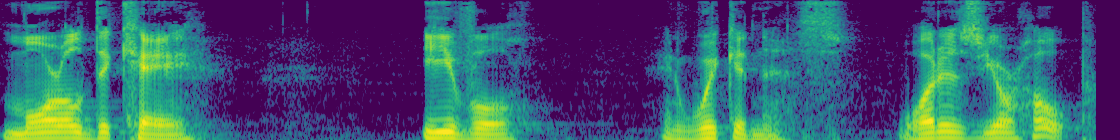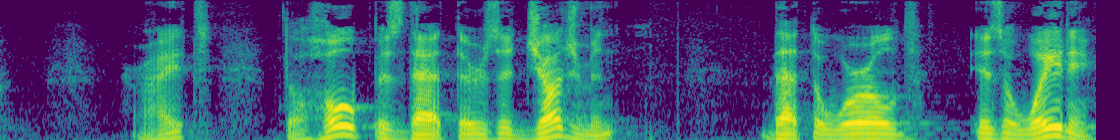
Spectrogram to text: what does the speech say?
moral decay, evil, and wickedness? What is your hope? Right? The hope is that there's a judgment that the world is awaiting.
